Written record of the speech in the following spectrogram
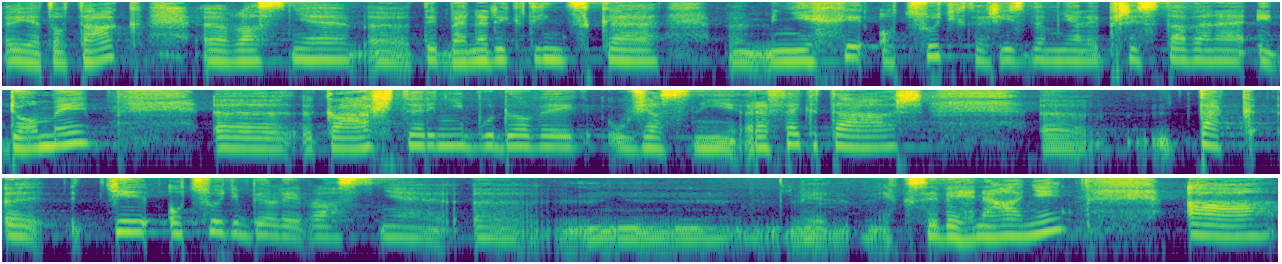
je to tak, vlastně eh, ty benediktínské mnichy odsud, kteří zde měli přistavené i domy, klášterní budovy, úžasný refektář, tak ti odsud byli vlastně jaksi vyhnáni. A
